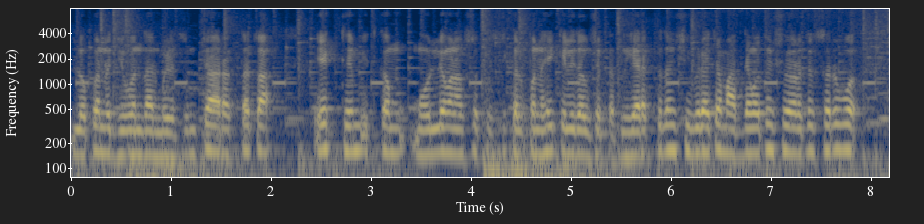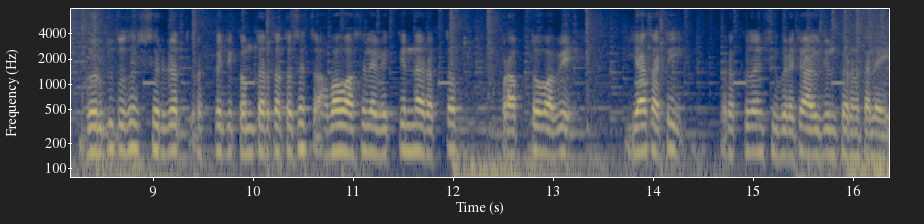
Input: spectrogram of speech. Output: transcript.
लोकांना जीवनदान मिळते तुमच्या रक्ताचा एक थेंब इतका मौल्यवान असतो त्याची कल्पनाही केली जाऊ शकत नाही. या रक्तदान शिबिराच्या माध्यमातून शहरातील सर्व गरजू तसेच शरीरात रक्ताची कमतरता तसेच अभाव असलेल्या व्यक्तींना रक्त प्राप्त व्हावे यासाठी रक्तदान शिबिराचे आयोजन करण्यात आले आहे.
